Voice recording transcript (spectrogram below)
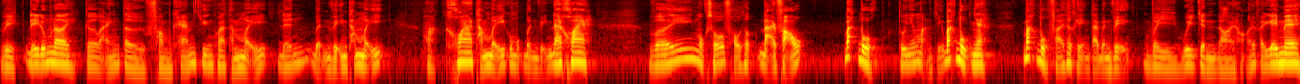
Việc đi đúng nơi, cơ bản từ phòng khám chuyên khoa thẩm mỹ đến bệnh viện thẩm mỹ, hoặc khoa thẩm mỹ của một bệnh viện đa khoa. Với một số phẫu thuật đại phẫu bắt buộc tôi nhấn mạnh chữ bắt buộc nha. Bắt buộc phải thực hiện tại bệnh viện vì quy trình đòi hỏi phải gây mê.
